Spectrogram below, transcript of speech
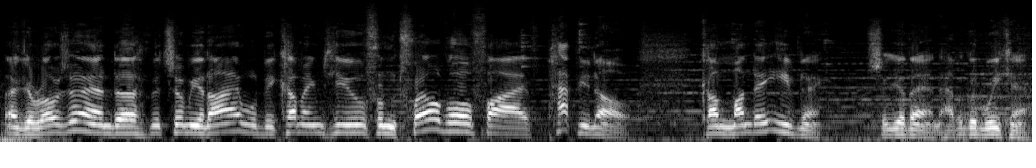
Thank you, Rosa. And uh, Mutsumi and I will be coming to you from 1205 Papineau come Monday evening. See you then. Have a good weekend.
